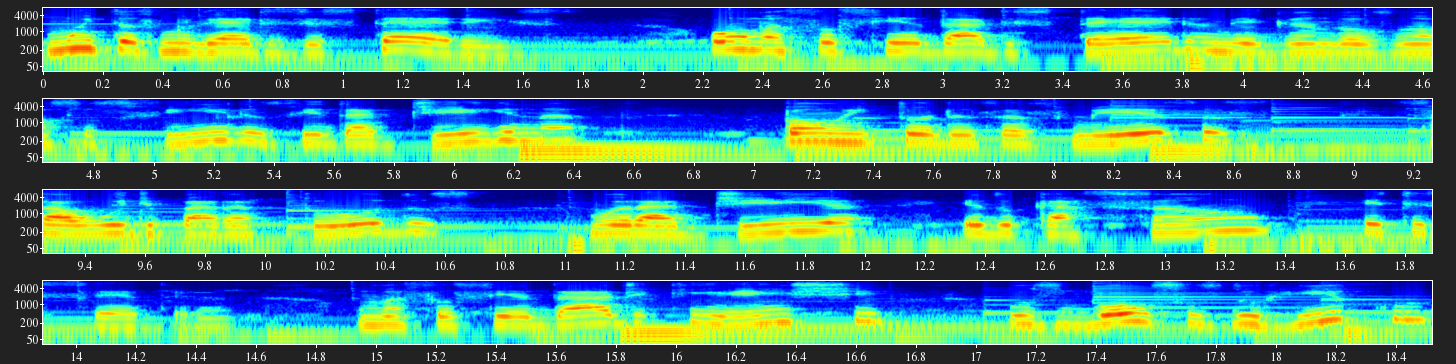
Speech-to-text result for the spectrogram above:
Muitas mulheres estéreis? Ou uma sociedade estéril negando aos nossos filhos vida digna, pão em todas as mesas, saúde para todos, moradia, educação, etc. Uma sociedade que enche os bolsos do rico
